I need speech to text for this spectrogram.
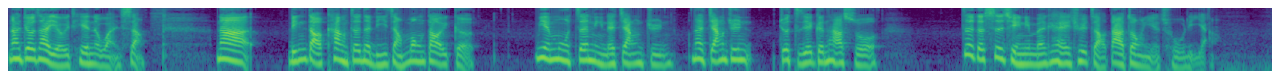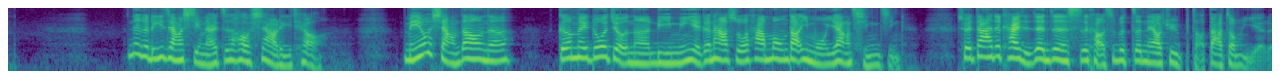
那就在有一天的晚上，那领导抗争的里长梦到一个面目狰狞的将军，那将军就直接跟他说：“这个事情你们可以去找大众也处理啊。”那个里长醒来之后吓了一跳，没有想到呢，隔没多久呢，李明也跟他说他梦到一模一样情景。所以大家就开始认真的思考，是不是真的要去找大众爷了？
